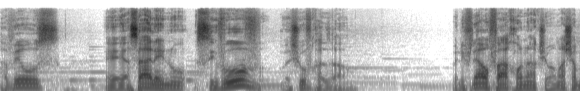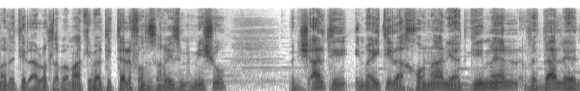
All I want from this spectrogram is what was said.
הווירוס אה, עשה עלינו סיבוב ושוב חזר. ולפני ההופעה האחרונה, כשממש עמדתי לעלות לבמה, קיבלתי טלפון זריז ממישהו, ונשאלתי אם הייתי לאחרונה ליד ג' וד',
